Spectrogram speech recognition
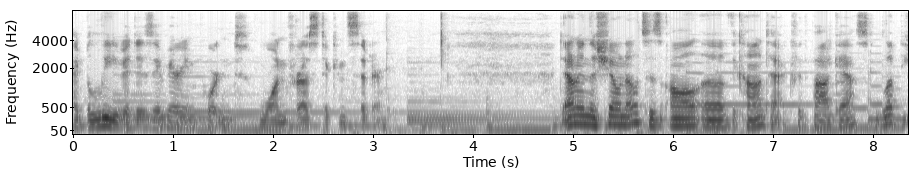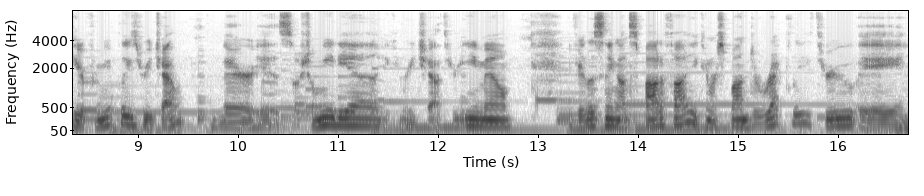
I believe it is a very important one for us to consider. Down in the show notes is all of the contact for the podcast. I'd love to hear from you. Please reach out. There is social media. You can reach out through email. If you're listening on Spotify, you can respond directly through a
